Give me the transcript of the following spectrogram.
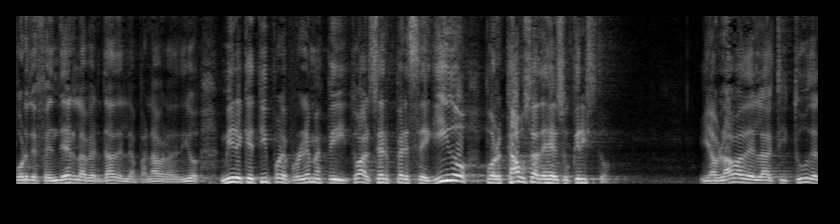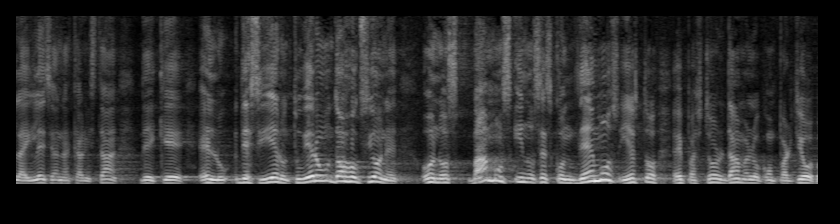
por defender la verdad de la palabra de Dios. Mire qué tipo de problema espiritual, ser perseguido por causa de Jesucristo. Y hablaba de la actitud de la iglesia en Afganistán, de que decidieron, tuvieron dos opciones, o nos vamos y nos escondemos, y esto el pastor Dame lo compartió,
